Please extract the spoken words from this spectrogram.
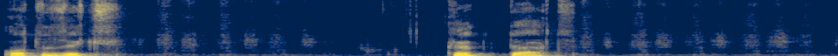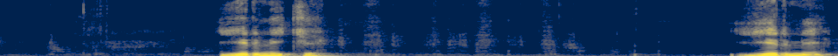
33 44 22 20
